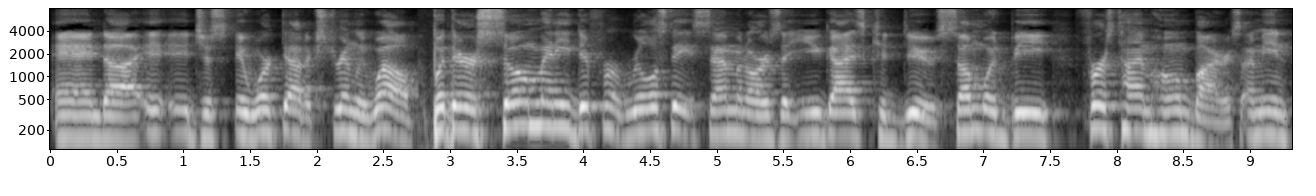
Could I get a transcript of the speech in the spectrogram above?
and uh, it, it, just it worked out extremely well. But there are so many different real estate seminars that you guys could do. Some would be first time home buyers. I mean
